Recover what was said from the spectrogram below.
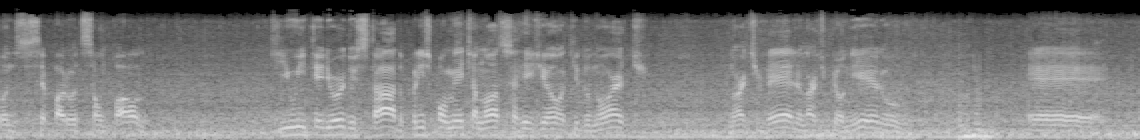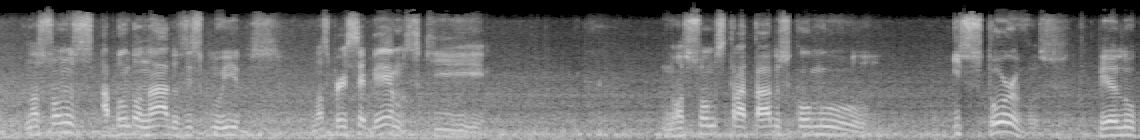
quando se separou de São Paulo, que o interior do estado, principalmente a nossa região aqui do norte, Norte Velho, Norte Pioneiro. É, nós somos abandonados, excluídos. Nós percebemos que nós somos tratados como estorvos pelo,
